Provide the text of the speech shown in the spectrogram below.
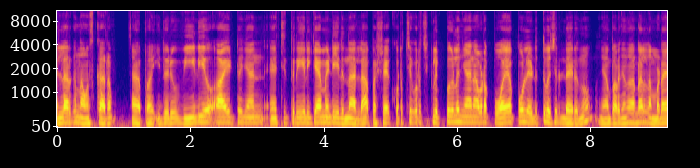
എല്ലാവർക്കും നമസ്കാരം. അപ്പോൾ ഇതൊരു വീഡിയോ ആയിട്ട് ഞാൻ ചിത്രീകരിക്കാൻ വേണ്ടി ഇരുന്നതല്ല. പക്ഷേ കുറച്ച് കുറച്ച് ക്ലിപ്പുകൾ ഞാൻ അവിടെ പോയപ്പോൾ എടുത്തു വെച്ചിട്ടുണ്ടായിരുന്നു. ഞാൻ പറഞ്ഞതെന്ന് പറഞ്ഞാൽ നമ്മുടെ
